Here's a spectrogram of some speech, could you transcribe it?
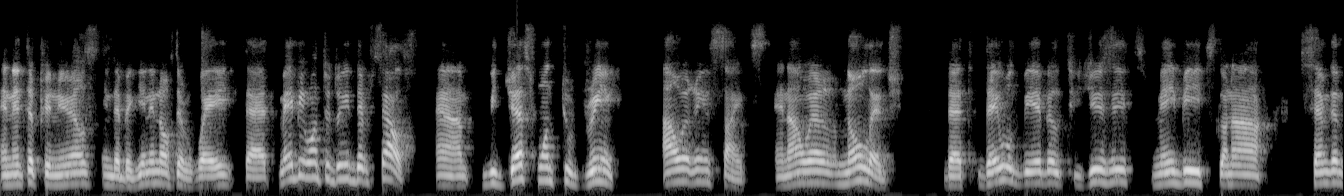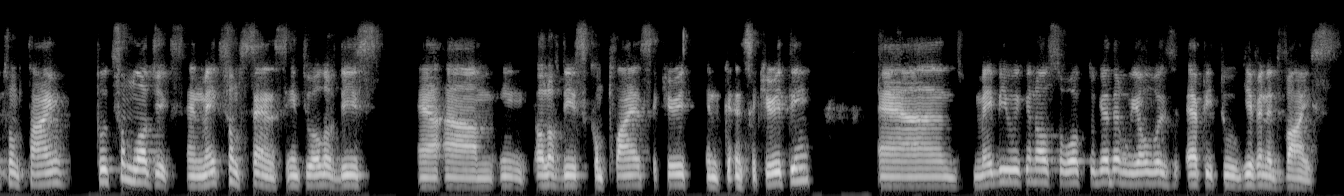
and entrepreneurs in the beginning of their way that maybe want to do it themselves um, we just want to bring our insights and our knowledge that they will be able to use it. Maybe it's gonna save them some time, put some logics, and make some sense into all of these, uh, um, in all of these compliance, security, and, and, security. And maybe we can also work together. We're always happy to give an advice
